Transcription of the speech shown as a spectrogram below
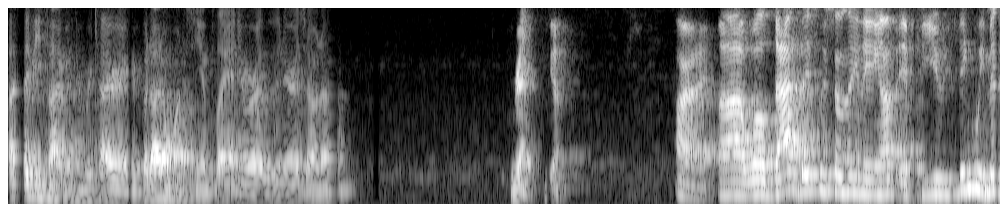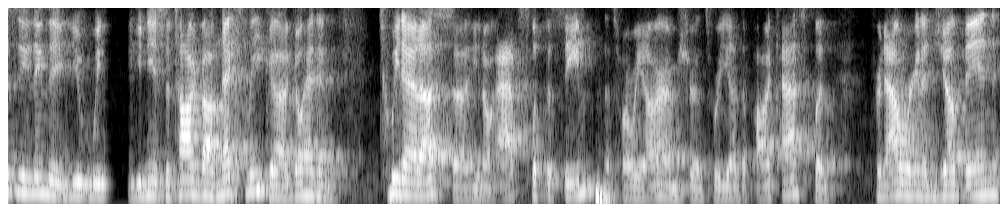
I'd be fine with him retiring, but I don't want to see him play anywhere other than Arizona. Right. Yeah. All right. Uh, well, that basically sums anything up. If you think we missed anything that you we you need us to talk about next week, uh, go ahead and tweet at us. Uh, you know, at Split the Seam. That's where we are. I'm sure that's where you got the podcast. But for now, we're gonna jump in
